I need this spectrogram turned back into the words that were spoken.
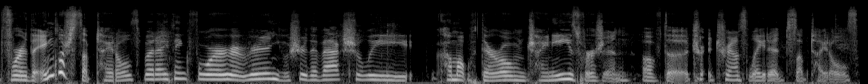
for the English subtitles, but I think for Ren Yushi, they've actually come up with their own Chinese version of the tr translated subtitles,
